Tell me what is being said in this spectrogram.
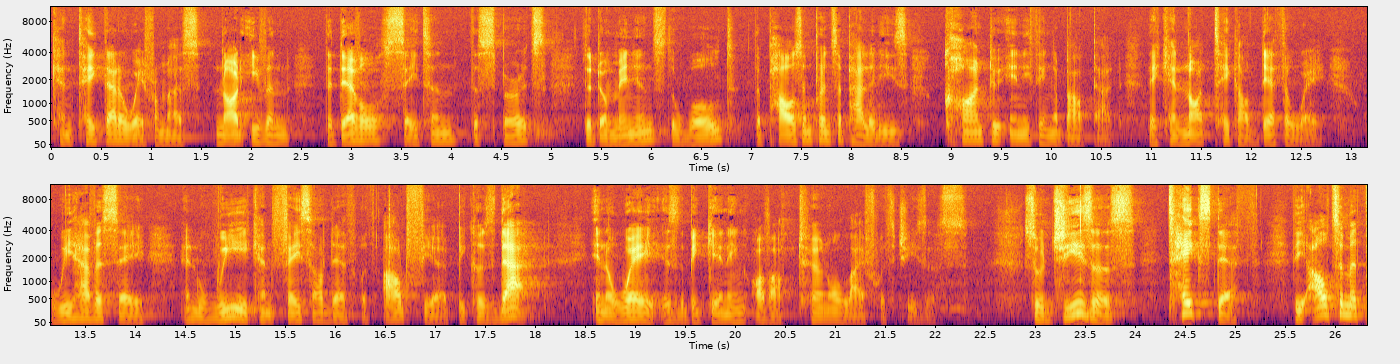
can take that away from us, not even the devil, Satan, the spirits, the dominions, the world, the powers and principalities can't do anything about that. They cannot take our death away. We have a say, and we can face our death without fear because that, in a way, is the beginning of our eternal life with Jesus. So Jesus takes death the ultimate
